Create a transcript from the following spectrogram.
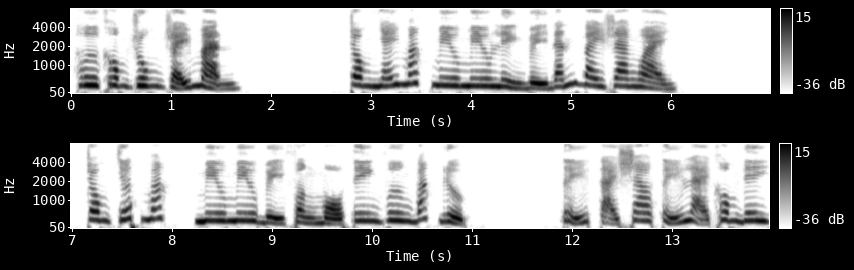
hư không rung rẩy mạnh. Trong nháy mắt miu miu liền bị đánh bay ra ngoài. Trong chết mắt, miu miu bị phần mộ tiên vương bắt được. Tỷ tại sao tỷ lại không đi?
